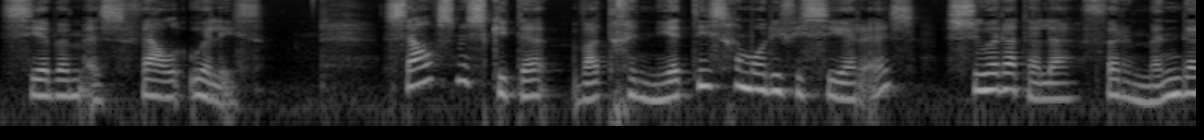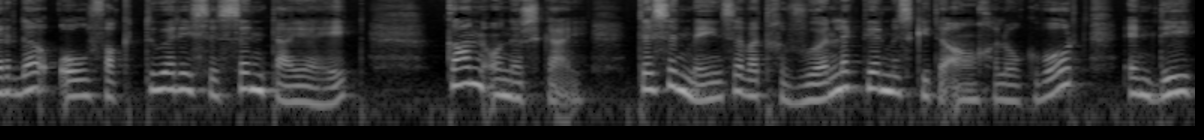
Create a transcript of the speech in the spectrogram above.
Sebum is velolies. Selfs muskiete wat geneties gemodifiseer is sodat hulle verminderde olfaktoriese sintuie het, kan onderskei tussen mense wat gewoonlik deur muskiete aangelok word en die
